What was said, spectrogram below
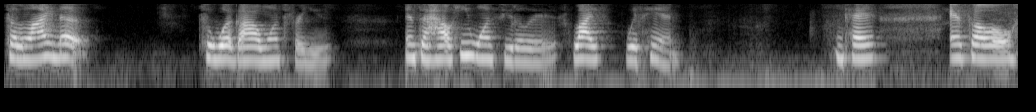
to line up to what God wants for you and to how He wants you to live life with Him. Okay? And so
